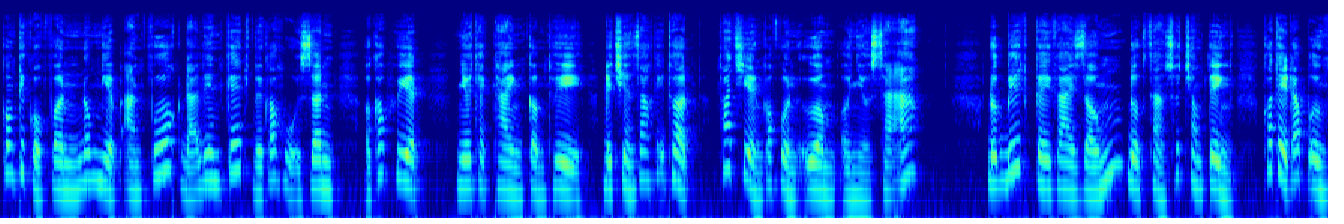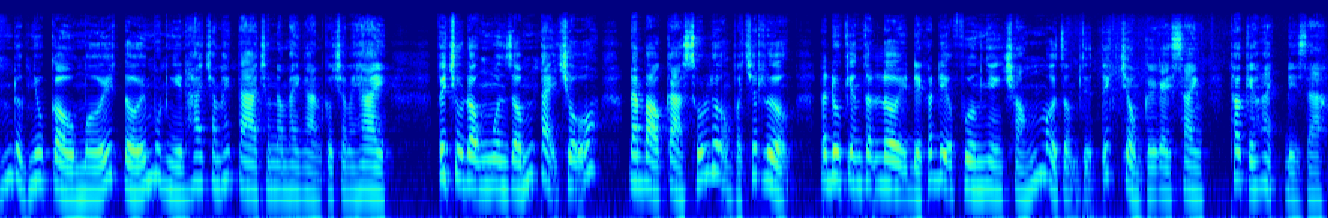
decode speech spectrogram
công ty cổ phần nông nghiệp An Phước đã liên kết với các hộ dân ở các huyện như Thạch Thành, Cẩm Thủy để chuyển giao kỹ thuật, phát triển các vườn ươm ở nhiều xã. Được biết, cây gai giống được sản xuất trong tỉnh có thể đáp ứng được nhu cầu mới tới 1.200 ha trong năm 2022. Việc chủ động nguồn giống tại chỗ, đảm bảo cả số lượng và chất lượng là điều kiện thuận lợi để các địa phương nhanh chóng mở rộng diện tích trồng cây gai xanh theo kế hoạch đề ra.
